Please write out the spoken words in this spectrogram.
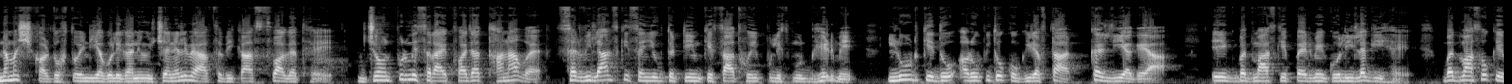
नमस्कार दोस्तों, इंडिया बोलेगा न्यूज़ चैनल में आप सभी का स्वागत है। जौनपुर में सराय ख्वाजा थाना व सर्विलांस की संयुक्त टीम के साथ हुई पुलिस मुठभेड़ में लूट के दो आरोपितों को गिरफ़्तार कर लिया गया। एक बदमाश के पैर में गोली लगी है। बदमाशों के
